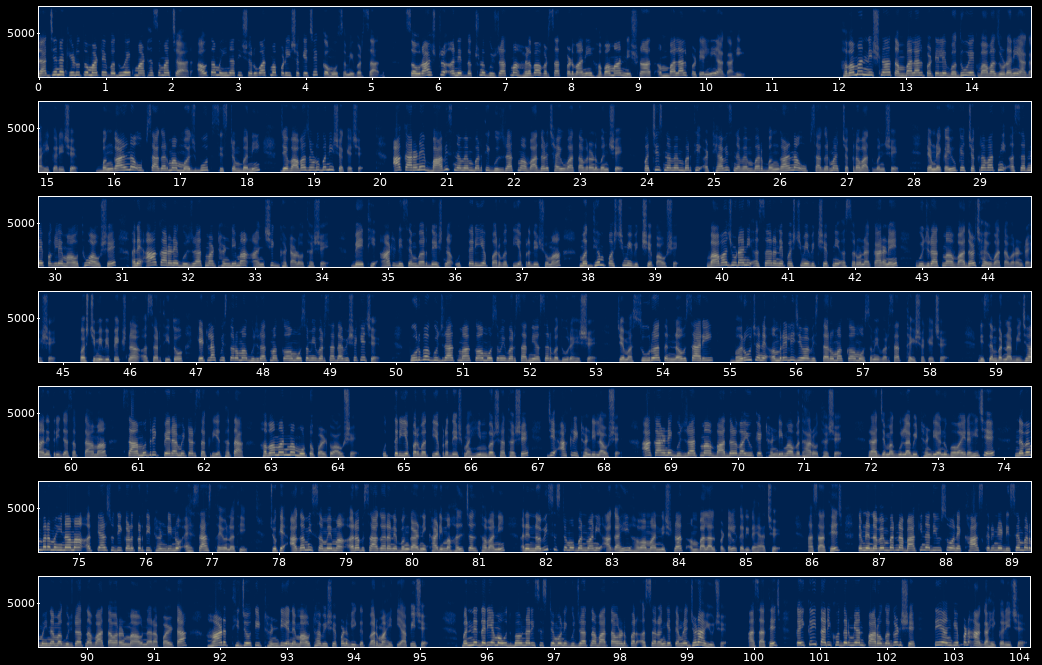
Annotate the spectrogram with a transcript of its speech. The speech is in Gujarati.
રાજ્યના ખેડૂતો માટે વધુ એક માઠા સમાચાર. આવતા મહિનાથી શરૂઆતમાં પડી શકે છે કમોસમી વરસાદ. સૌરાષ્ટ્ર અને દક્ષિણ ગુજરાતમાં હળવા વરસાદ પડવાની હવામાન નિષ્ણાત અંબાલાલ પટેલની આગાહી. હવામાન નિષ્ણાત અંબાલાલ પટેલે વધુ એક વાવાઝોડાની આગાહી કરી છે. બંગાળના ઉપસાગરમાં મજબૂત સિસ્ટમ બની, જે વાવાઝોડું બની શકે છે. આ કારણે બાવીસ નવેમ્બરથી ગુજરાતમાં વાદળછાયું વાતાવરણ બનશે. પચીસ નવેમ્બરથી અઠ્યાવીસ નવેમ્બર બંગાળના ઉપસાગરમાં ચક્રવાત બનશે. તેમણે કહ્યું કે ચક્રવાતની અસરને પગલે માવઠું આવશે અને આ કારણે ગુજરાતમાં ઠંડીમાં આંશિક ઘટાડો થશે. બેથી આઠ ડિસેમ્બર દેશના ઉત્તરીય પર્વતીય પ્રદેશોમાં મધ્યમ પશ્ચિમી વિક્ષેપ આવશે. વાવાઝોડાની અસર અને પશ્ચિમી વિક્ષેપની અસરોના કારણે ગુજરાતમાં વાદળછાયું વાતાવરણ રહેશે. પશ્ચિમી વિપેક્ષના અસરથી તો કેટલાક વિસ્તારોમાં ગુજરાતમાં કમોસમી વરસાદ આવી શકે છે. પૂર્વ ગુજરાતમાં કમોસમી વરસાદની અસર વધુ રહેશે, જેમાં સુરત, નવસારી, ભરૂચ અને અમરેલી જેવા વિસ્તારોમાં કમોસમી વરસાદ થઈ શકે છે. ડિસેમ્બરના બીજા અને ત્રીજા સપ્તાહમાં સામુદ્રિક પેરામીટર સક્રિય થતાં હવામાનમાં મોટો પલટો આવશે. ઉત્તરીય પર્વતીય પ્રદેશમાં હિમવર્ષા થશે, જે આકરી ઠંડી લાવશે. આ કારણે ગુજરાતમાં વાદળવાયુ કે ઠંડીમાં વધારો થશે. રાજ્યમાં ગુલાબી ઠંડી અનુભવાઈ રહી છે. નવેમ્બર મહિનામાં અત્યાર સુધી કડકડતી ઠંડીનો અહેસાસ થયો નથી. જોકે આગામી સમયમાં અરબ સાગર અને બંગાળની ખાડીમાં હલચલ થવાની અને નવી સિસ્ટમો બનવાની આગાહી હવામાન નિષ્ણાત અંબાલાલ પટેલ કરી રહ્યા છે. આ સાથે જ તેમણે નવેમ્બરના બાકીના દિવસો અને ખાસ કરીને ડિસેમ્બર મહિનામાં ગુજરાતના વાતાવરણમાં આવનારા પલટા, હાડ થીજવતી ઠંડી અને માવઠા વિશે પણ વિગતવાર માહિતી આપી છે. બંને દરિયામાં ઉદ્ભવનારી સિસ્ટમોની ગુજરાતના વાતાવરણ પર અસર અંગે તેમણે જણાવ્યું છે. આ સાથે જ કઈ કઈ તારીખો દરમિયાન પારો ગગડશે તે અંગે પણ આગાહી કરી છે.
